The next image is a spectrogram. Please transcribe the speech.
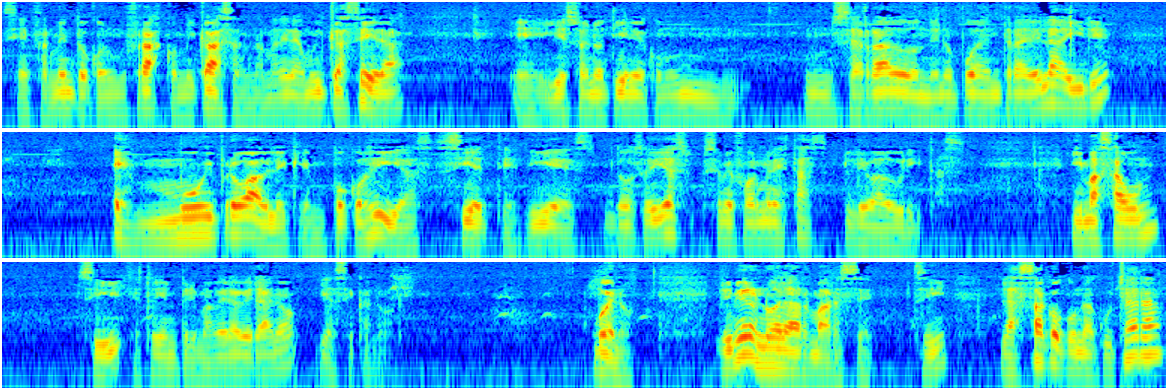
Si fermento con un frasco en mi casa de una manera muy casera, eh, y eso no tiene como un, cerrado donde no pueda entrar el aire, es muy probable que en pocos días, 7, 10, 12 días, se me formen estas levaduritas. Y más aún si estoy en primavera-verano y hace calor. Bueno, primero no alarmarse, ¿sí? La saco con una cuchara,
